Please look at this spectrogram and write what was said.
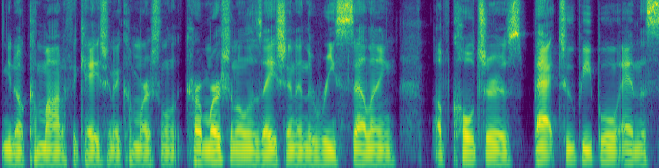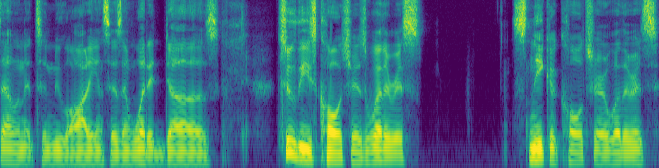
you know commodification and commercial commercialization and the reselling of cultures back to people and the selling it to new audiences and what it does to these cultures whether it's sneaker culture whether it's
